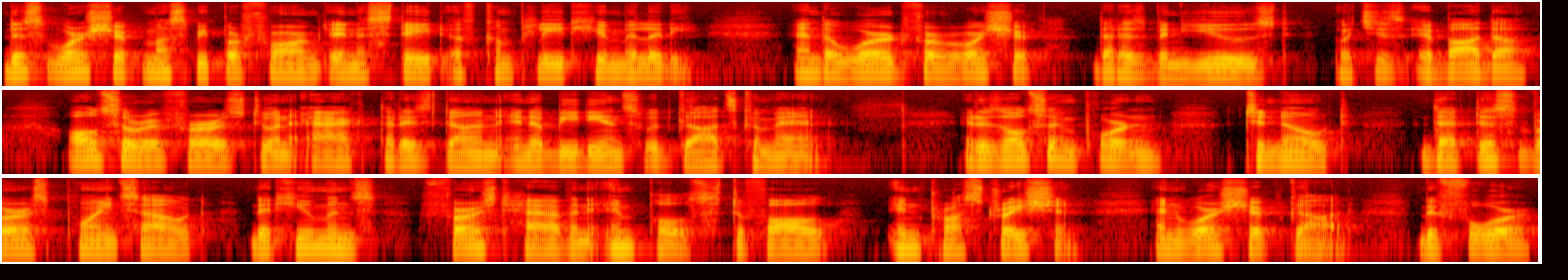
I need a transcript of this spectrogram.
This worship must be performed in a state of complete humility, and the word for worship that has been used, which is ibadah, also refers to an act that is done in obedience with God's command. It is also important to note that this verse points out that humans first have an impulse to fall in prostration and worship God before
